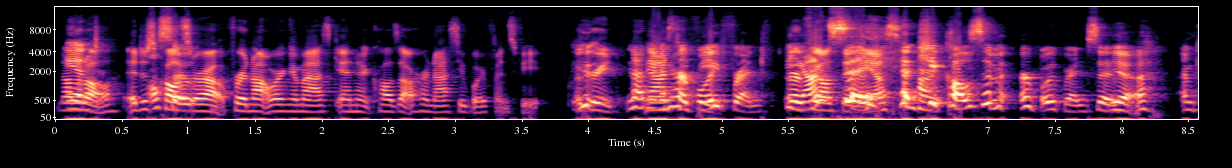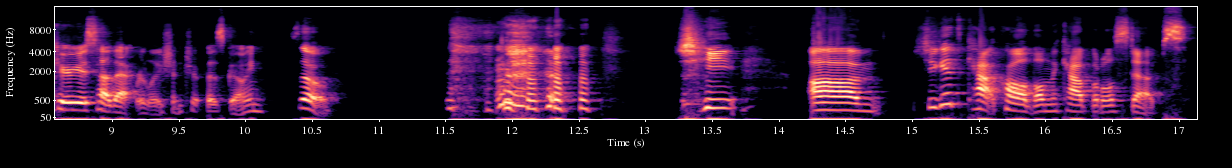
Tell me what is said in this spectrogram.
not And at all. It just also- calls her out for not wearing a mask and it calls out her nasty boyfriend's feet. Agreed. Not Nasty even her feet. boyfriend, fiance, fiance, yes. and she calls him her boyfriend. So Yeah. I'm curious how that relationship is going. So she um she gets catcalled on the Capitol steps.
